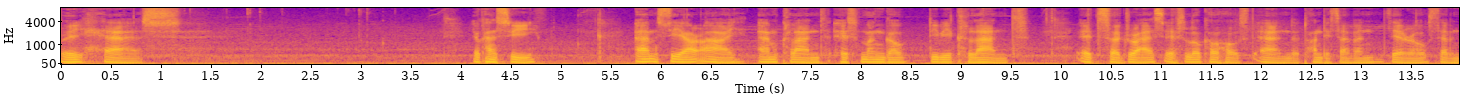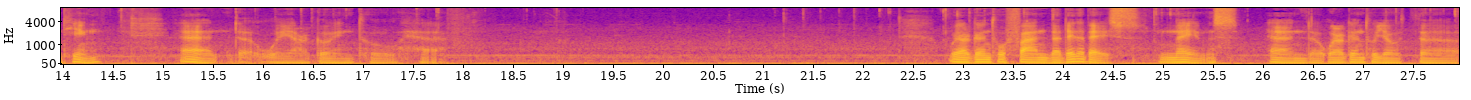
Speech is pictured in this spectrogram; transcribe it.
We has you can see MCLI M client is MongoDB client. Its address is localhost and 27017 and uh, we are going to have we are going to find the database names and uh, we're going to use the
